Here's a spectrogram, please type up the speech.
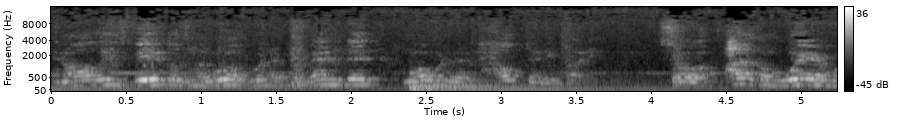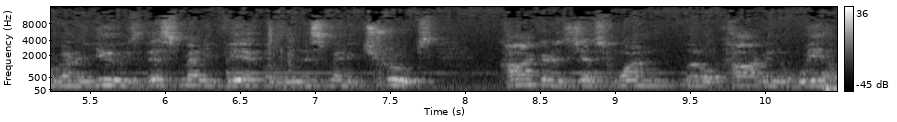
and all these vehicles in the world wouldn't have prevented it, nor would it have helped anybody. So I don't know where we're going to use this many vehicles and this many troops. Concord is just one little cog in the wheel.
